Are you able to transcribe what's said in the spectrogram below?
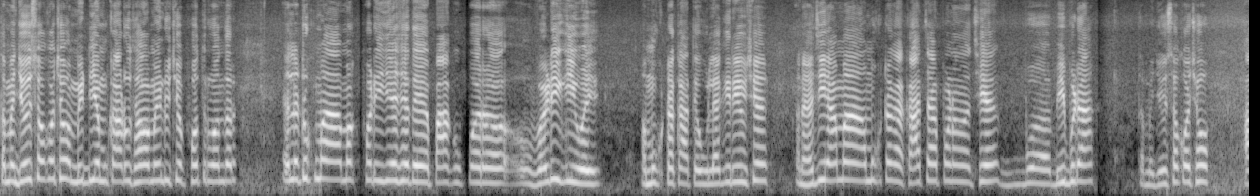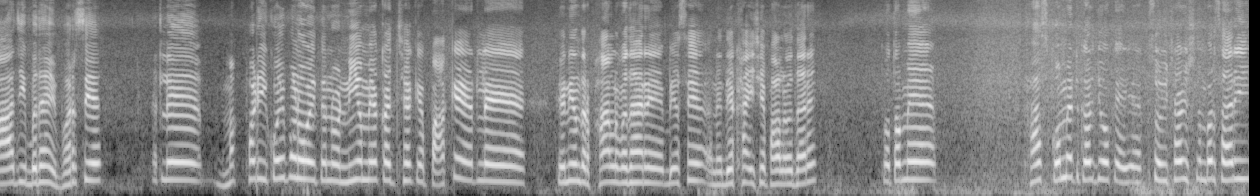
તમે જોઈ શકો છો, મીડિયમ કાળું થવા માંડ્યું છે ફોતરું અંદર. એટલે ટૂંકમાં મગફળી જે છે તે પાક ઉપર વળી ગઈ હોય. અમુક ટકા તેવું લાગી રહ્યું છે. અને હજી આમાં અમુક ટકા કાચા પણ છે બીબડા. તમે જોઈ શકો છો આ હજી બધાય ભરશે. એટલે મગફળી કોઈ પણ હોય તેનો નિયમ એક જ છે કે પાકે એટલે તેની અંદર ફાલ વધારે બેસે અને દેખાય છે ફાલ વધારે. તો તમે ખાસ કોમેન્ટ કરજો કે એકસો અઠાવીસ નંબર સારી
